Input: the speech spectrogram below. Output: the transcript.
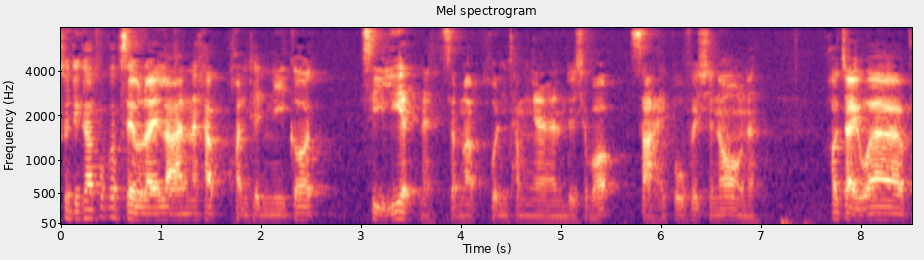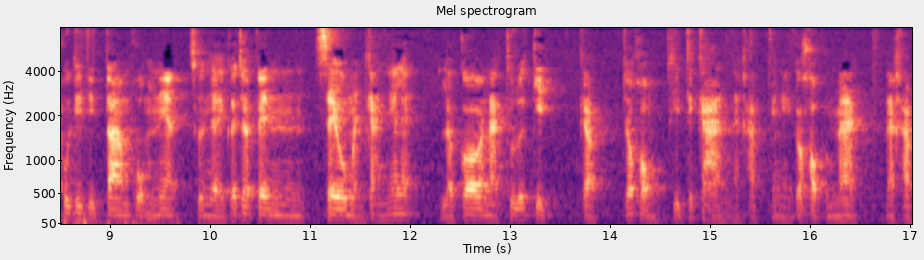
สวัสดีครับพบกับเซลล์ร้อยล้านนะครับ คอนเทนต์นี้ก็ซีเรียสนะสำหรับคนทำงานโดยเฉพาะสายโปรเฟชชั่นอลนะ เข้าใจว่าผู้ที่ติดตามผมเนี่ย ส่วนใหญ่ก็จะเป็นเซลล์เหมือนกันนี่แหละ แล้วก็นักธุรกิจกับเจ้าของกิจการนะครับยังไงก็ขอบคุณมากนะครับ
